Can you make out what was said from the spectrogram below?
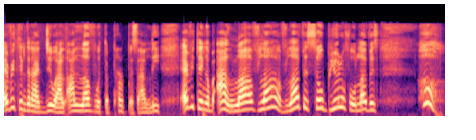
everything that I do, I, I love with the purpose. I leave everything. About, I love love. Love is so beautiful. Love is, oh,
